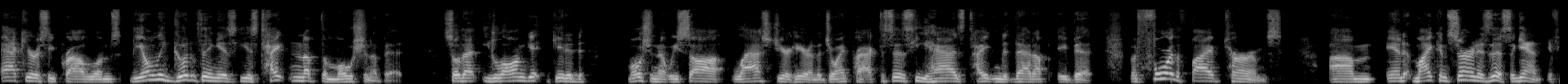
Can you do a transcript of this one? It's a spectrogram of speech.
accuracy problems. The only good thing is he has tightened up the motion a bit, so that elongated motion that we saw last year here in the joint practices, he has tightened that up a bit. But for the five terms, um, and my concern is this: again, if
